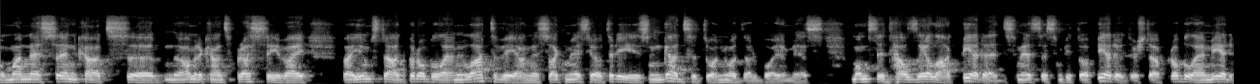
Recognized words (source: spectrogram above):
Un man nesen kāds no amerikāņiem prasīja, vai, vai jums tāda problēma ir Latvijā. Mēs sakām, mēs jau 30 gadus ar to nodarbojamies. Mums ir daudz lielāka pieredze, mēs esam pie to pieraduši. Tā problēma ir,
